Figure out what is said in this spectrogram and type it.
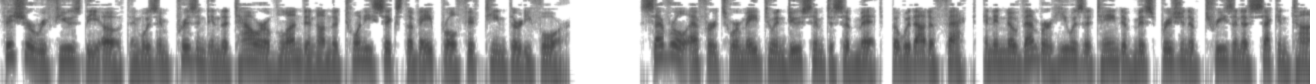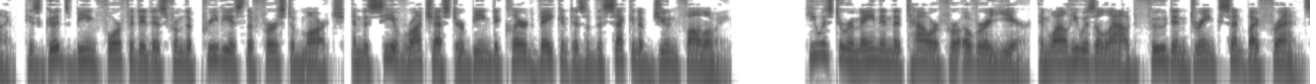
Fisher refused the oath and was imprisoned in the Tower of London on 26 April 1534. Several efforts were made to induce him to submit, but without effect, and in November he was attainted of misprision of treason a second time, his goods being forfeited as from the previous 1 March, and the See of Rochester being declared vacant as of 2 June following. He was to remain in the tower for over a year, and while he was allowed food and drink sent by friends,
